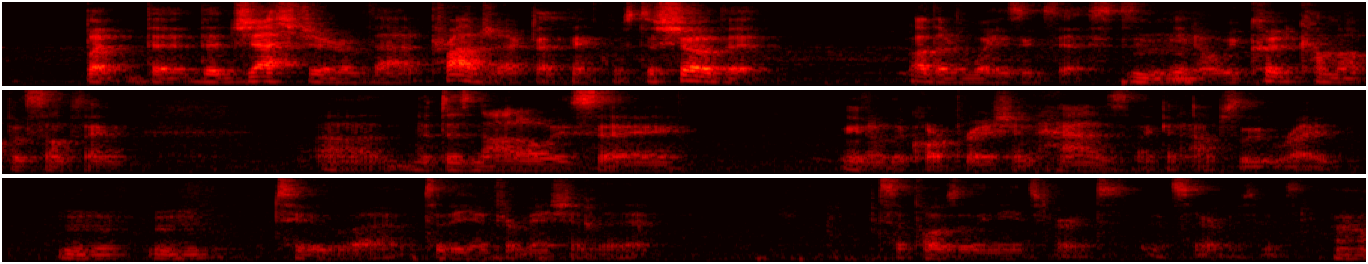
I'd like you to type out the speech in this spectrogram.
but the the gesture of that project, I think, was to show that other ways exist. Mhm. You know, we could come up with something uh, that does not always say, you know, the corporation has like an absolute right Mhm. Mhm. to uh, to the information that it supposedly needs for its its services. Uh-huh.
